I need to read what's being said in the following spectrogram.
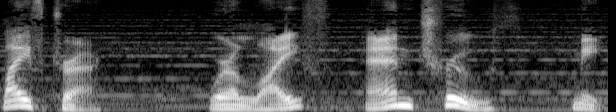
LifeTrac, where life and truth meet.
